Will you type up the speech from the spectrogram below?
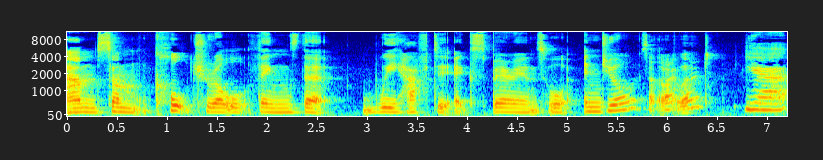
and some cultural things that we have to experience or endure. Is that the right word? yeah.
